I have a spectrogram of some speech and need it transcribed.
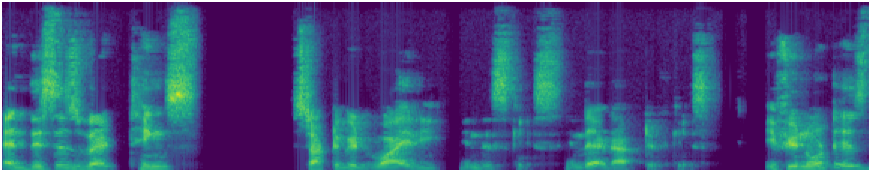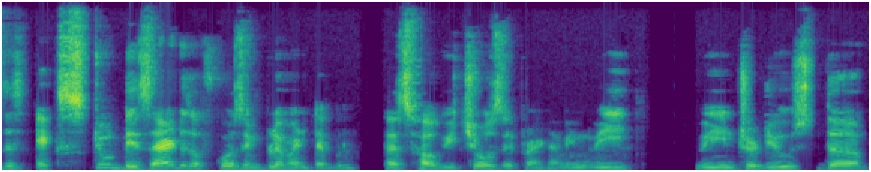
And this is where things start to get wiry in this case in the adaptive case. If you notice this x2 desired is of course implementable. That's how we chose it right? I mean we we introduced the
